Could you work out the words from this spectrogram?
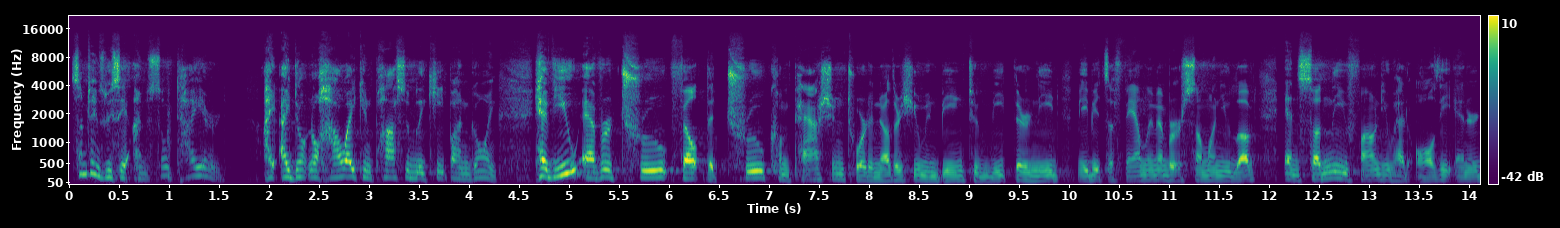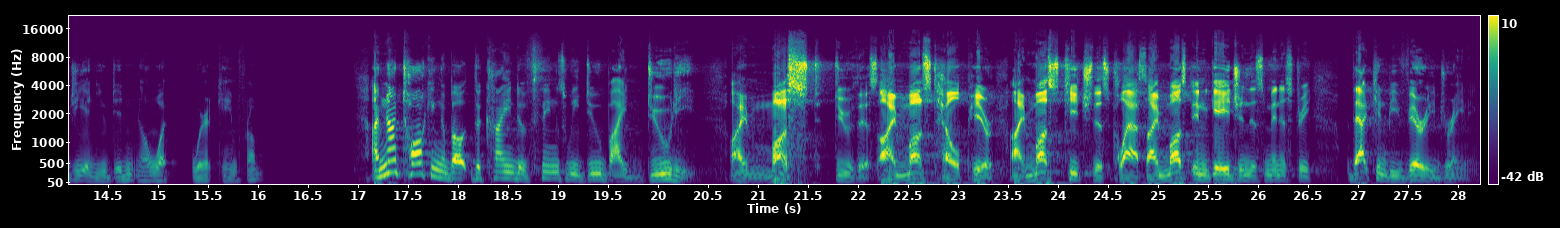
Sometimes we say, I'm so tired. I, I don't know how I can possibly keep on going. Have you ever true felt the true compassion toward another human being to meet their need? Maybe it's a family member or someone you loved, and suddenly you found you had all the energy and you didn't know what, where it came from? I'm not talking about the kind of things we do by duty. I must do this. I must help here. I must teach this class. I must engage in this ministry. That can be very draining.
